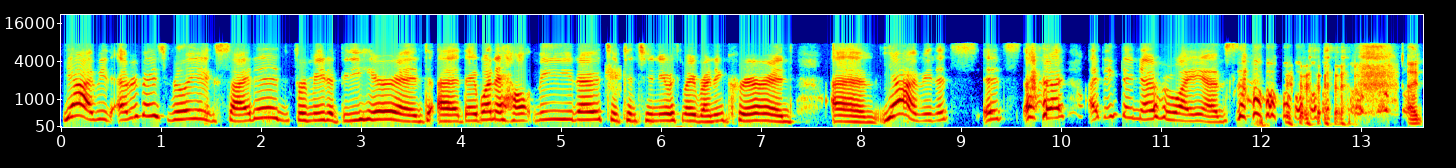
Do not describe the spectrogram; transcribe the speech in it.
yeah, I mean everybody's really excited for me to be here, and uh, they want to help me, you know, to continue with my running career. And um, yeah, I mean it's it's I think they know who I am. So and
